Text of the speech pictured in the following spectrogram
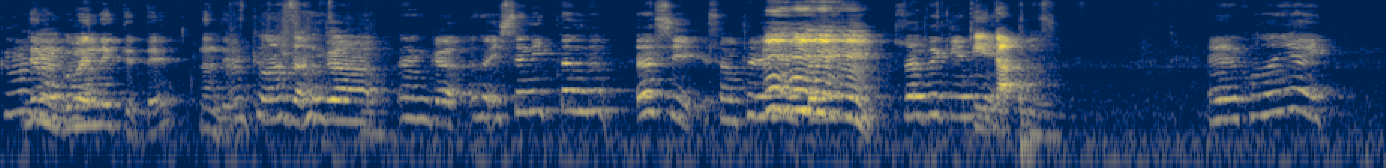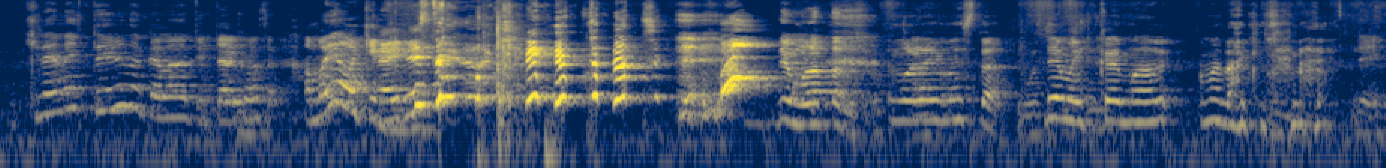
熊でもごめんねって言って。なんで？熊さんがなんか一緒に行ったんだらしい。そのプレうんうんゼントに。うん来た時に。聞いた、えー、この匂い嫌いな人いるのかなって言ったら熊さん「あマヤは嫌いです」でももらったんでしょ？もらいました。でも一回もまだ開けてない。で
